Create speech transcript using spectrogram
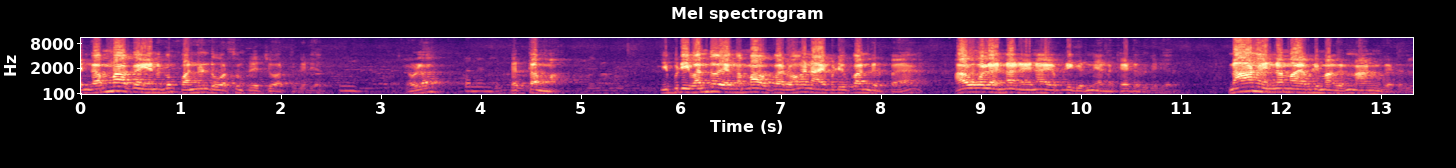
எங்கள் அம்மாக்கும் எனக்கும் பன்னெண்டு வருஷம் பேச்சுவார்த்தை கிடையாது. எவ்வளோ? பெத்தம்மா. இப்படி வந்து எங்கள் அம்மா உட்காருவாங்க நான் இப்படி உட்காந்துருப்பேன் அவங்கள என்ன என்ன எப்படி இருக்குன்னு என்னை கேட்டது கிடையாது. நானும் என்னம்மா எப்படிமா இருக்குன்னு நானும் கேட்டது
